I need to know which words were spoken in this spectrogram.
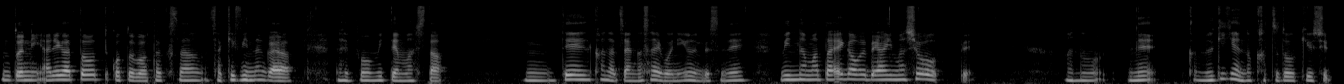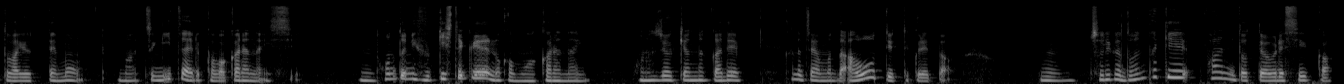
本当にありがとうって言葉をたくさん叫びながらライブを見てました、うん、でかなちゃんが最後に言うんですね。みんなまた笑顔で会いましょうって。あのね無期限の活動休止とは言っても、まあ、次いつ会えるかわからないし、うん、本当に復帰してくれるのかもわからない。この状況の中でかなちゃんはまた会おうって言ってくれた、うん、それがどんだけファンにとっては嬉しいか。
